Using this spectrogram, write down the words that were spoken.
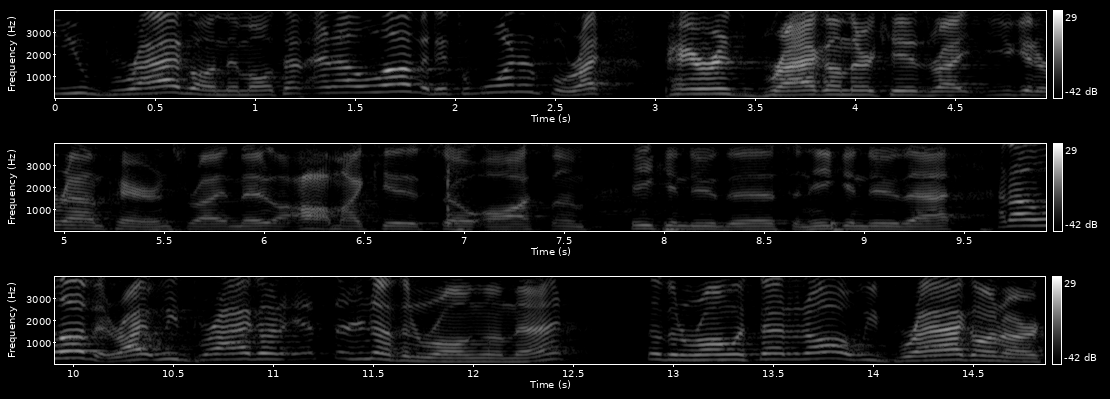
You brag on them all the time, and I love it. It's wonderful, right? Parents brag on their kids, right? You get around parents, right? And they're like, oh, my kid is so awesome. He can do this and he can do that. And I love it, right? We brag on it. There's nothing wrong on that. Nothing wrong with that at all. We brag on our,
